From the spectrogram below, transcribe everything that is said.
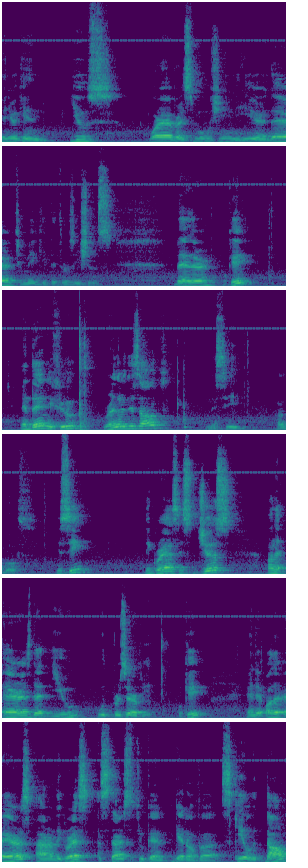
And you can use whatever is smooshing here and there to make it the transitions better okay and then if you render this out let me see how it goes. You see the grass is just on the areas that you would preserve it okay? And the other areas are the grass starts to get, get of uh, scaled down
